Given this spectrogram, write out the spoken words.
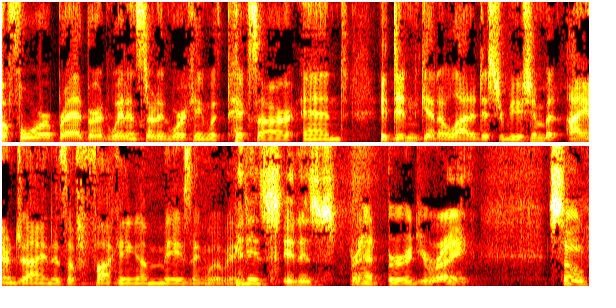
before Brad Bird went and started working with Pixar, and it didn't get a lot of distribution. But Iron Giant is a fucking amazing movie. It is. It is Brad Bird. You're right. So,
